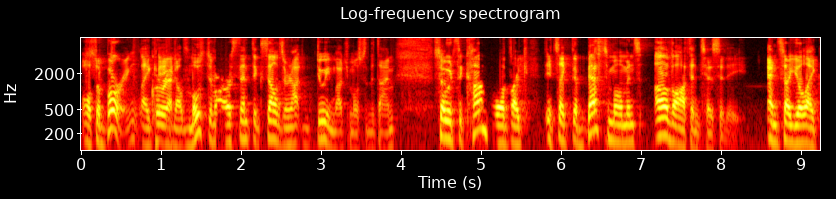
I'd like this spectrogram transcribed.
also boring. Like Correct. you know, most of our authentic selves are not doing much most of the time. So it's a combo of like it's like the best moments of authenticity, and so you'll like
